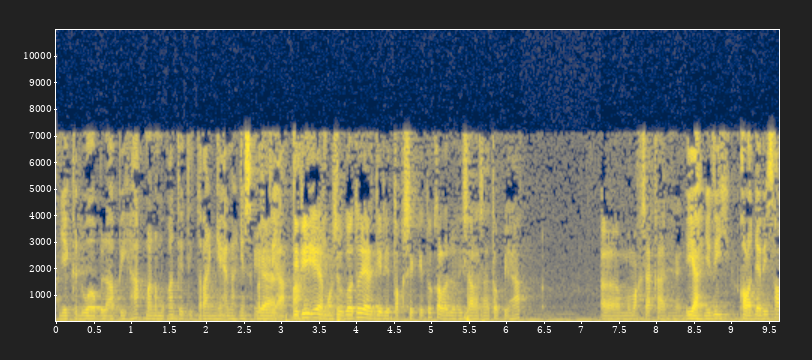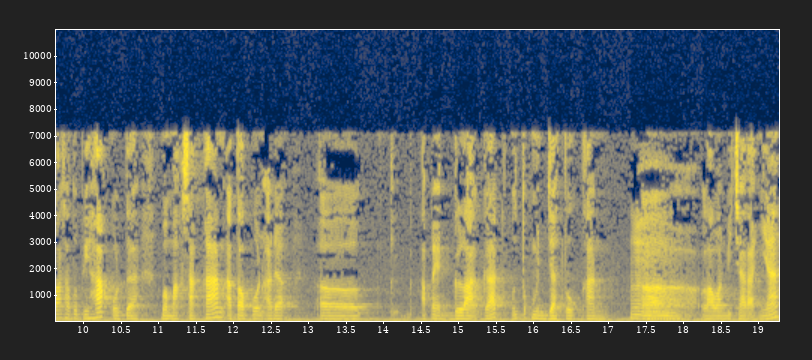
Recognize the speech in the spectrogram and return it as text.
Jadi kedua belah pihak menemukan titik terangnya enaknya seperti Iya. apa. Jadi ya gitu. maksud gue tuh yang jadi toksik itu kalau dari salah satu pihak eh, memaksakan kan. Iya, jadi kalau dari salah satu pihak udah memaksakan ataupun ada eh, apa ya gelagat untuk menjatuhkan Hmm. eh, lawan bicaranya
